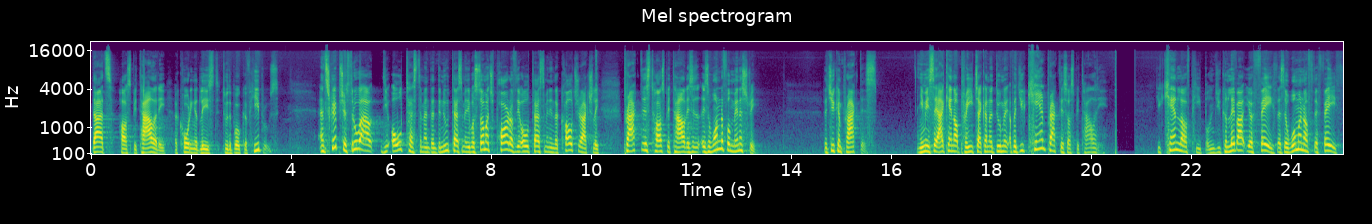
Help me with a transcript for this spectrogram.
that's hospitality, according at least to the book of Hebrews. And scripture throughout the Old Testament and the New Testament, it was so much part of the Old Testament in the culture actually, practiced hospitality. is a wonderful ministry that you can practice. You may say, I cannot preach, I cannot do, but you can practice hospitality. You can love people and you can live out your faith as a woman of the faith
